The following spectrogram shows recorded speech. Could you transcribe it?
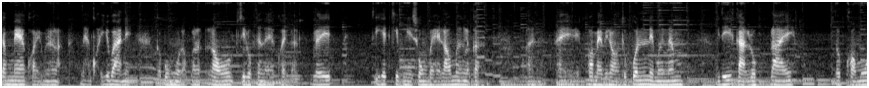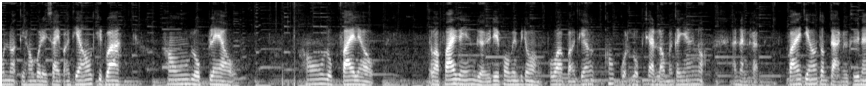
จังแม่ข่อยพุ่นนั่นล่ะแม่ข่อยอยู่บ้านนี่ก็บ่ฮู้หรอกว่าเราสิลบจังไดข่อยก็เลยสิเฮ็ดคลิปนี้ส่งไปให้เราเมืองแล้วก็ให้พ่อแม่พี่น้องทุกคนในเมืองนํวิธีการลบลายลบข้อมูลเนาะที่เฮาบ่ได้ใส่บางทีเฮาคิดว่าเฮาลบแล้วเฮาลบไฟล์แล้ว แต่ว่าไฟล์ก็ยังเหลืออยู่ดีพ่อแม่พี่น้อง เพราะว่าบางทีเขากดลบแชทเรามันก็ยังเนาะอันนั้นครับไฟล์ที่เฮาต้องการก็คือใน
